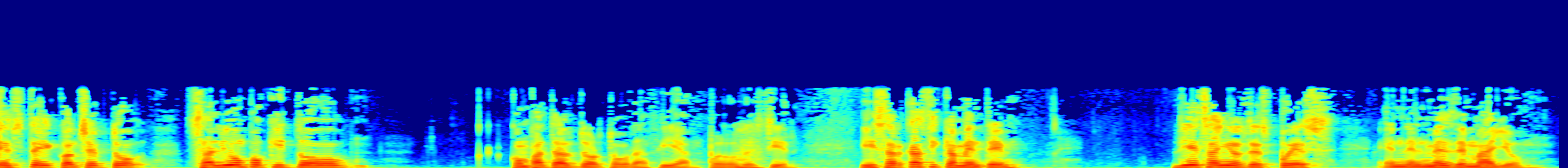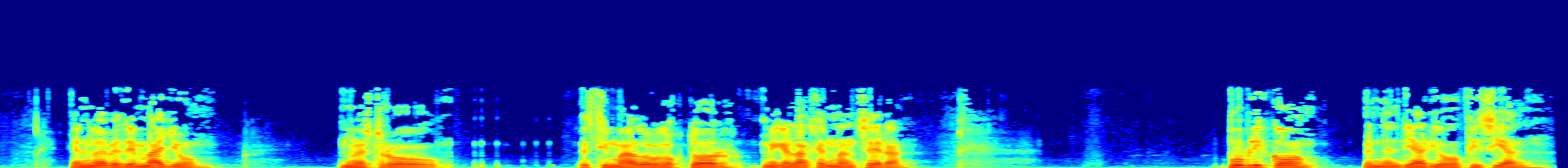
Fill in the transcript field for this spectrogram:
este concepto salió un poquito con falta de ortografía, puedo decir. Y sarcásticamente, diez años después, en el mes de mayo, el 9 de mayo, nuestro estimado doctor Miguel Ángel Mancera publicó en el diario oficial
